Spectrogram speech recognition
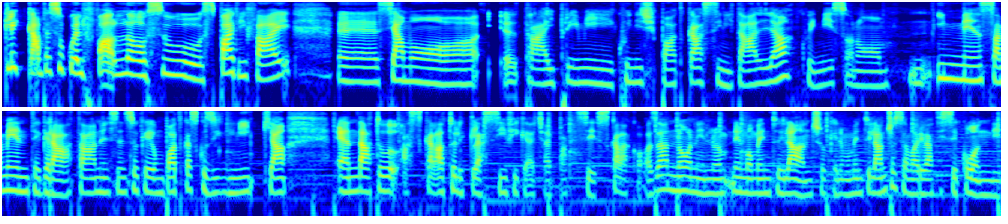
cliccate su quel follow su Spotify. Eh, siamo eh, tra i primi 15 podcast in Italia, quindi sono mm, immensamente grata, nel senso che un podcast così di nicchia è andato, ha scalato le classifiche, cioè è pazzesca la cosa, non nel, nel momento di lancio, che nel momento di lancio siamo arrivati secondi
